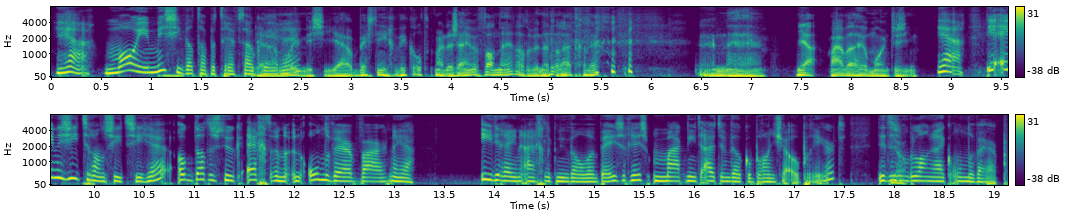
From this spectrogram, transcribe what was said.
ja. Mooie missie wat dat betreft ook ja, weer. mooie Hè? missie. Ja, best ingewikkeld, maar daar zijn we van, hè? dat hadden we net al uitgelegd. en, eh, ja, maar wel heel mooi om te zien. Ja, die energietransitie, hè? ook dat is natuurlijk echt een, een onderwerp waar nou ja, iedereen eigenlijk nu wel mee bezig is. Maakt niet uit in welke branche je opereert. Dit is Ja. een belangrijk onderwerp.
